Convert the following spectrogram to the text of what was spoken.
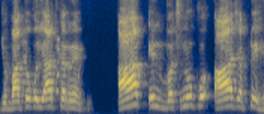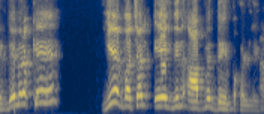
जो बातों को याद कर रहे हैं आप इन वचनों को आज अपने हृदय में रखे हैं? ये वचन एक दिन आप में देह पकड़ लेगा।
